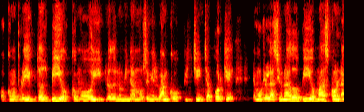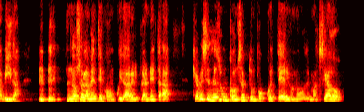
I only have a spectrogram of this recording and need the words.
o como proyectos bio, como hoy lo denominamos en el banco Pichincha, porque hemos relacionado bio más con la vida, no solamente con cuidar el planeta, que a veces es un concepto un poco etéreo, ¿no? Demasiado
